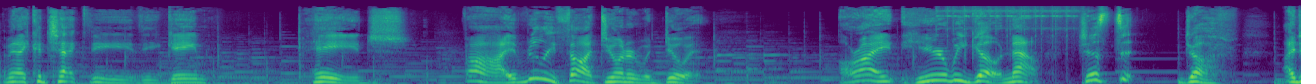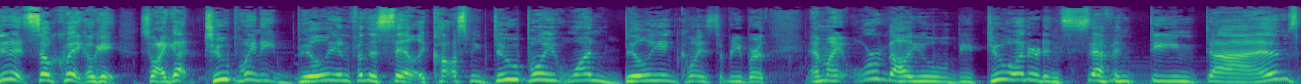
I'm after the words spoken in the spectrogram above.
I mean, I could check the the game page. Ah, I really thought 200 would do it. All right, here we go. Now, just to, uh, I did it so quick. Okay, so I got 2.8 billion for the sale. It cost me 2.1 billion coins to rebirth, and my ore value will be 217 times.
